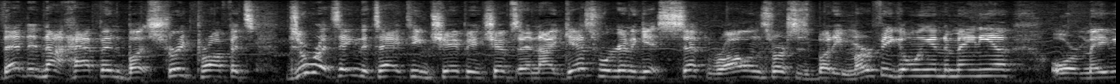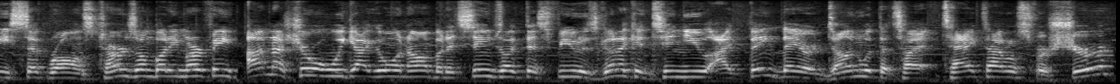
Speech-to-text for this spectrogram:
That did not happen, but Street Profits do retain the Tag Team Championships, and I guess we're going to get Seth Rollins versus Buddy Murphy going into Mania, or maybe Seth Rollins turns on Buddy Murphy. I'm not sure what we got going on, but it seems like this feud is going to continue. I think they are done with the tag titles for sure,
